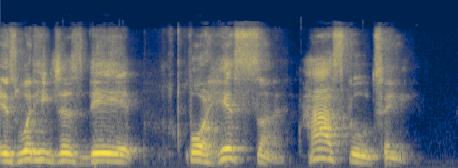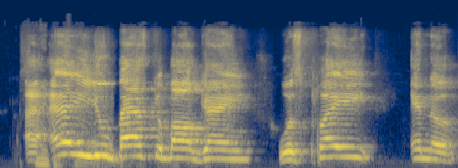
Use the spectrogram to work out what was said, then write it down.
is what he just did for his son high school team. An AAU basketball game was played in the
